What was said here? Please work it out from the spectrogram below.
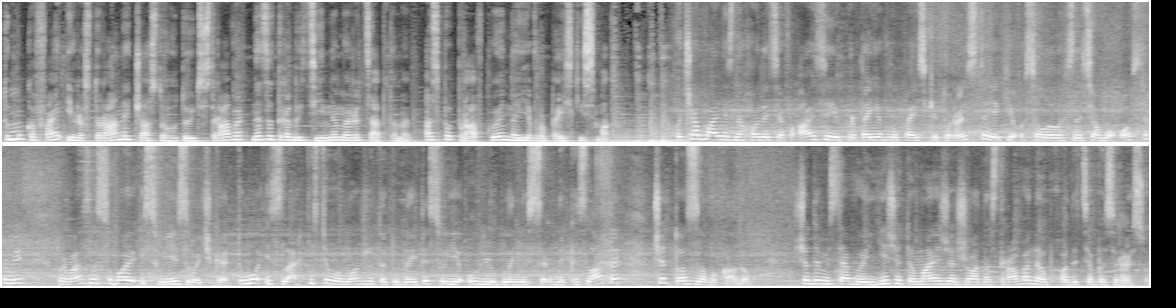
Тому кафе і ресторани часто готують страви не за традиційними рецептами, а з поправкою на європейський смак. Хоча Балі знаходиться в Азії, проте європейські туристи, які оселились на цьому острові, привезли з собою і свої звички. Тому із легкістю ви можете тут знайти свої улюблені сирники з лати чи тост з авокадо. Щодо місцевої їжі, то майже жодна страва не обходиться без рису.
